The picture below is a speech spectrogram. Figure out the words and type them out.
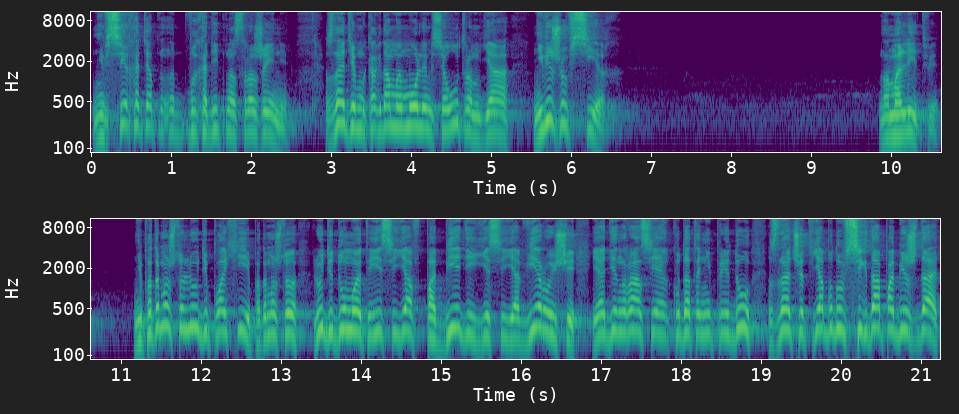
Не все хотят выходить на сражение. Знаете, мы, когда мы молимся утром, я не вижу всех на молитве. Не потому, что люди плохие, потому что люди думают, если я в победе, если я верующий, и один раз я куда-то не приду, значит, я буду всегда побеждать.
